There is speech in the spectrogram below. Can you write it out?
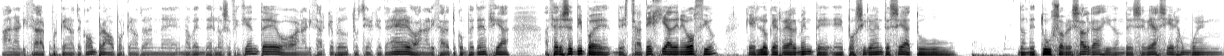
A analizar por qué no te compran o por qué no, te vende, no vendes lo suficiente o analizar qué productos tienes que tener o analizar a tu competencia. Hacer ese tipo de, estrategia de negocio que es lo que realmente eh, posiblemente sea tu donde tú sobresalgas y donde se vea si eres un buen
